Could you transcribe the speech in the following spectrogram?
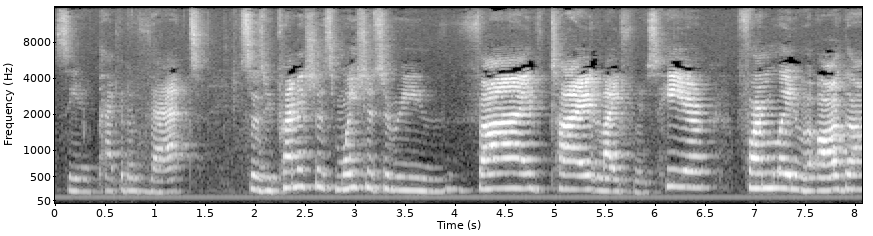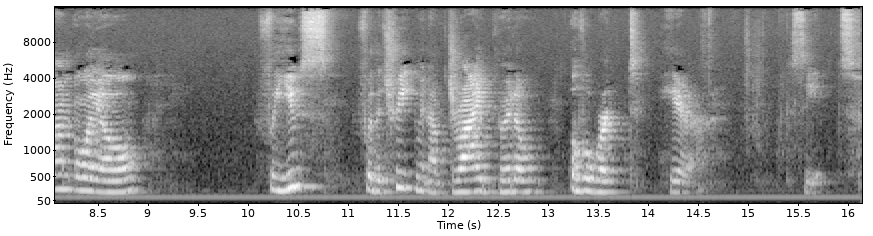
See a packet of that. It says replenishes moisture to revive tired lifers. Here, formulated with argan oil for use for the treatment of dry, brittle, overworked hair. see it.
